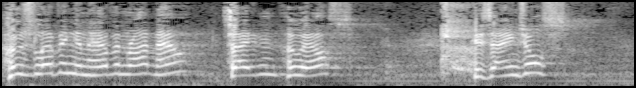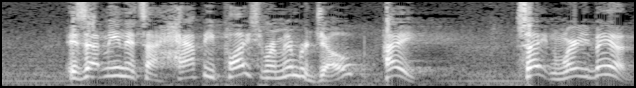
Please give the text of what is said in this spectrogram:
Who's living in heaven right now? Satan? Who else? His angels? Does that mean it's a happy place? Remember Job? Hey, Satan, where you been?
